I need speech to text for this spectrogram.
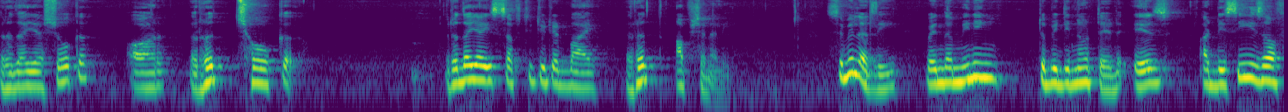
Hridaya Shoka or Rit Shoka. Hridaya is substituted by Rit optionally. Similarly, when the meaning to be denoted is a disease of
